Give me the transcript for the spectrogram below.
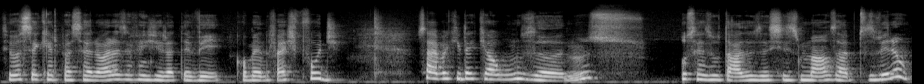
se você quer passar horas a fingir a TV comendo fast food, saiba que daqui a alguns anos os resultados desses maus hábitos virão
